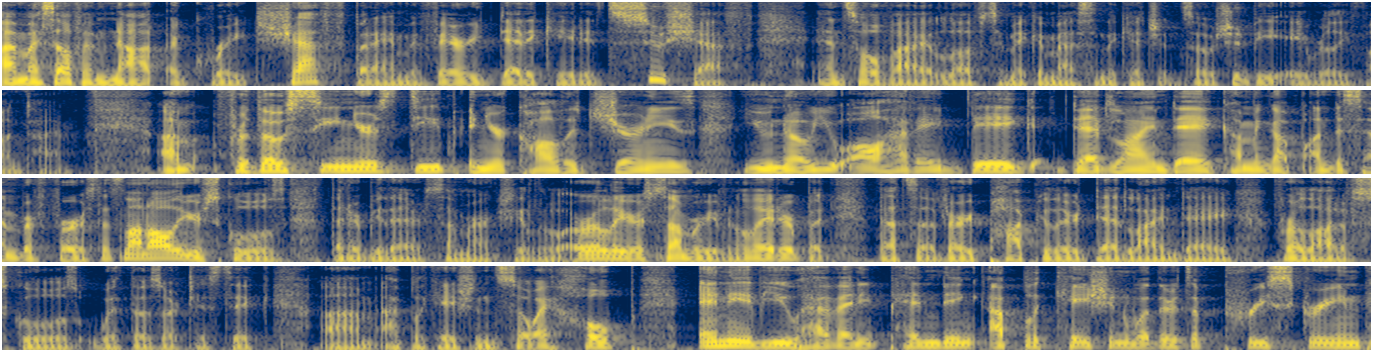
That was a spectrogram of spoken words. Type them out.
I myself am not a great chef, but I am a very dedicated sous chef, and Solvay loves to make a mess in the kitchen, so it should be a really fun time. Um, for those seniors deep in your college journeys, you know you all have a big deadline day coming up on December 1st. That's not all your schools that'll be there. Some are actually a little earlier, some are even later, but that's a very popular deadline day for a lot of schools with those artistic um, applications. So I hope any of you have any pending application, whether it's a pre screen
